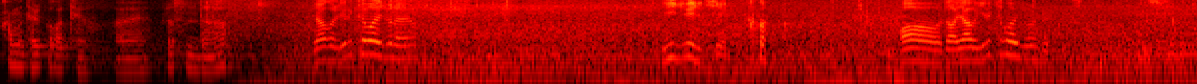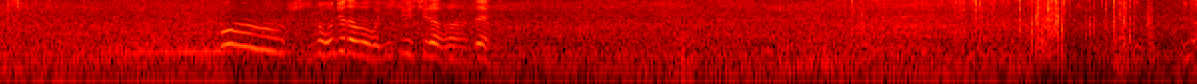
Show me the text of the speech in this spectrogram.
가면 될 것 같아요. 예, 그렇습니다. 약을 이렇게 많이 주네요. 2주일치. 아, 나 약 이렇게 많이 주는데. 오, 이거 언제 다 먹어? 2주일 치라고 하는데. 이거-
